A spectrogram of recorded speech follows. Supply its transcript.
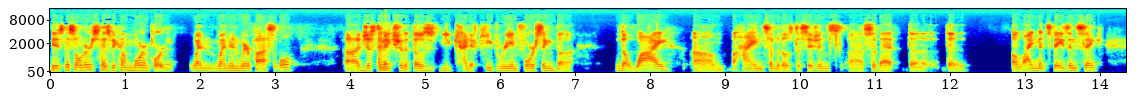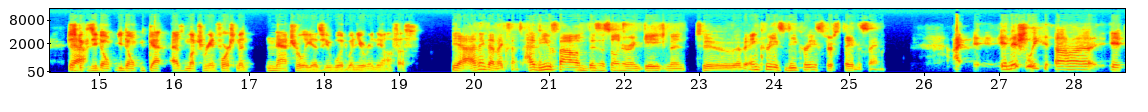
business owners has become more important when when and where possible uh, just to make sure that those you kind of keep reinforcing the the why um, behind some of those decisions uh, so that the the alignment stays in sync just yeah. because you don't you don't get as much reinforcement naturally as you would when you were in the office. Yeah i think that makes sense. Have you found business owner engagement to have increased decreased or stayed the same I, initially, uh, it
